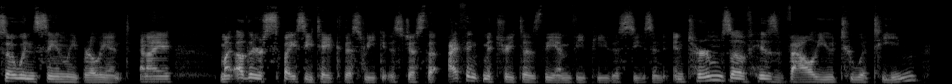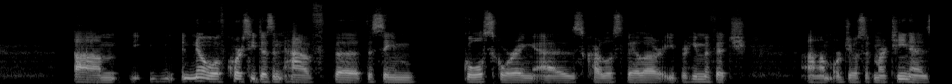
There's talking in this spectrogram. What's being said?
so insanely brilliant, and I my other spicy take this week is just that I think Mitrita is the MVP this season in terms of his value to a team. Um, no, of course he doesn't have the the same goal scoring as Carlos Vela or Ibrahimovic um, or Josef Martinez,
